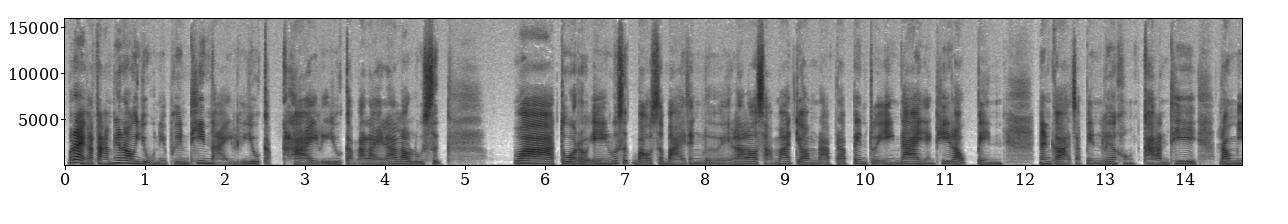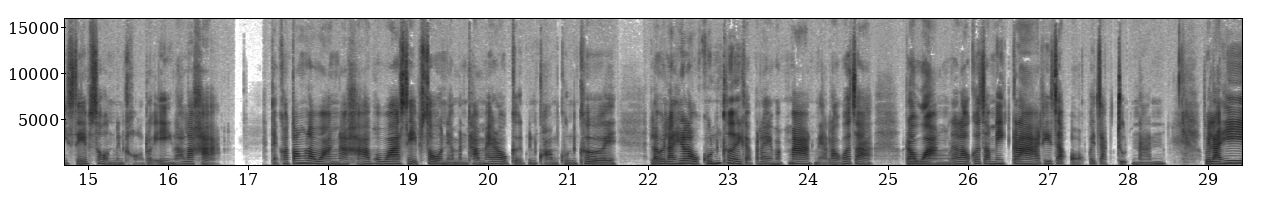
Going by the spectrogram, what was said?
เมื่อไหร่ก็ตามที่เราอยู่ในพื้นที่ไหนหรืออยู่กับใครหรืออยู่กับอะไรแล้วเรารู้สึกว่าตัวเราเองรู้สึกเบาสบายจังเลย แล้วเราสามารถยอมรับและเป็นตัวเองได้อย่างที่เราเป็น นั่นก็อาจจะเป็นเรื่องของการที่เรามี safe zone เป็นของตัวเองแล้วล่ะค่ะ แต่ก็ต้องระวังนะคะ เพราะว่า safe zone เนี่ยมันทำให้เราเกิดเป็นความคุ้นเคย แล้วเวลาที่เราคุ้นเคยกับอะไรมาก ๆ เนี่ยเราก็จะระวังแล้วเราก็จะไม่กล้าที่จะออกไปจากจุดนั้น เวลาที่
